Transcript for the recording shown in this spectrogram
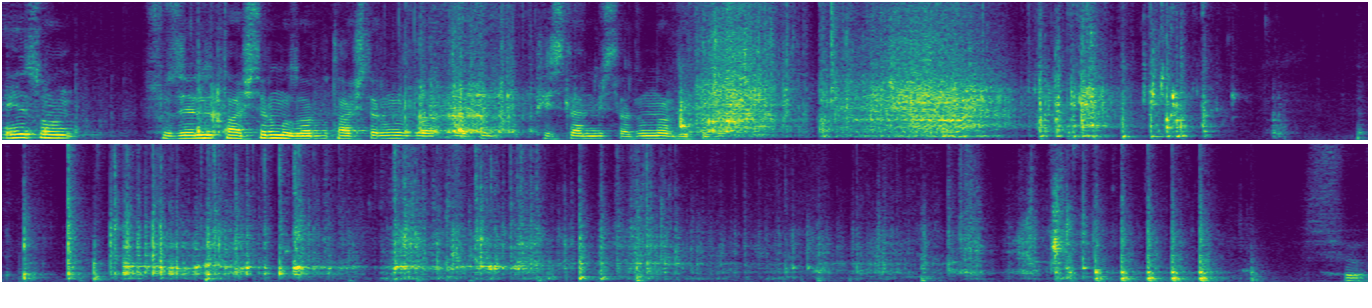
En son şu zehirli taşlarımız var. Bu taşlarımız da bakın pislenmiş zaten. Onları da yıkayacağız. Şu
